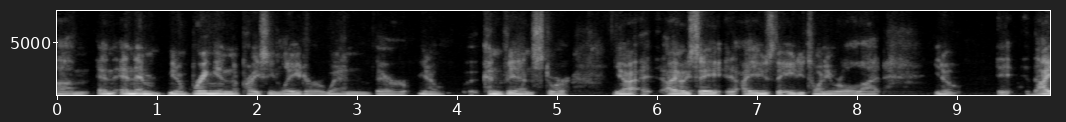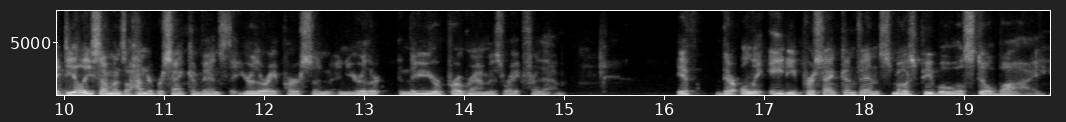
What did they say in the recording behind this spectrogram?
um, and and then you know bring in the pricing later when they're you know convinced or you know I, I always say I use the 80 20 rule a lot you know it, ideally someone's 100% convinced that you're the right person and you're the and the, your program is right for them. If they're only 80% convinced most people will still buy.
